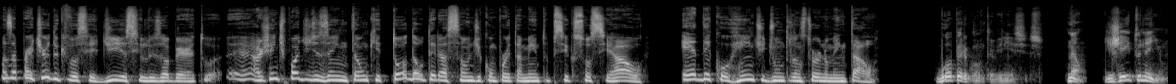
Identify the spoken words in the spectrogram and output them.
Mas a partir do que você disse, Luiz Alberto, é, a gente pode dizer então que toda alteração de comportamento psicossocial é decorrente de um transtorno mental? Boa pergunta, Vinícius. Não, de jeito nenhum.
